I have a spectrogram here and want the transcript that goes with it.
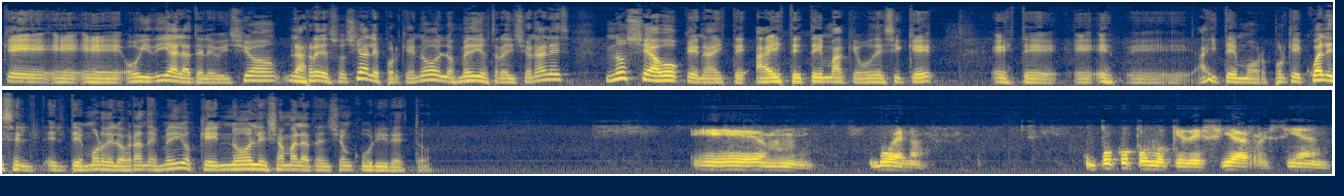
que eh, eh, hoy día la televisión, las redes sociales, porque no, los medios tradicionales, no se aboquen a este, a este tema que vos decís que este, eh, hay temor? Porque ¿cuál es el, el temor de los grandes medios que no les llama la atención cubrir esto? Eh, bueno, un poco por lo que decía recién,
